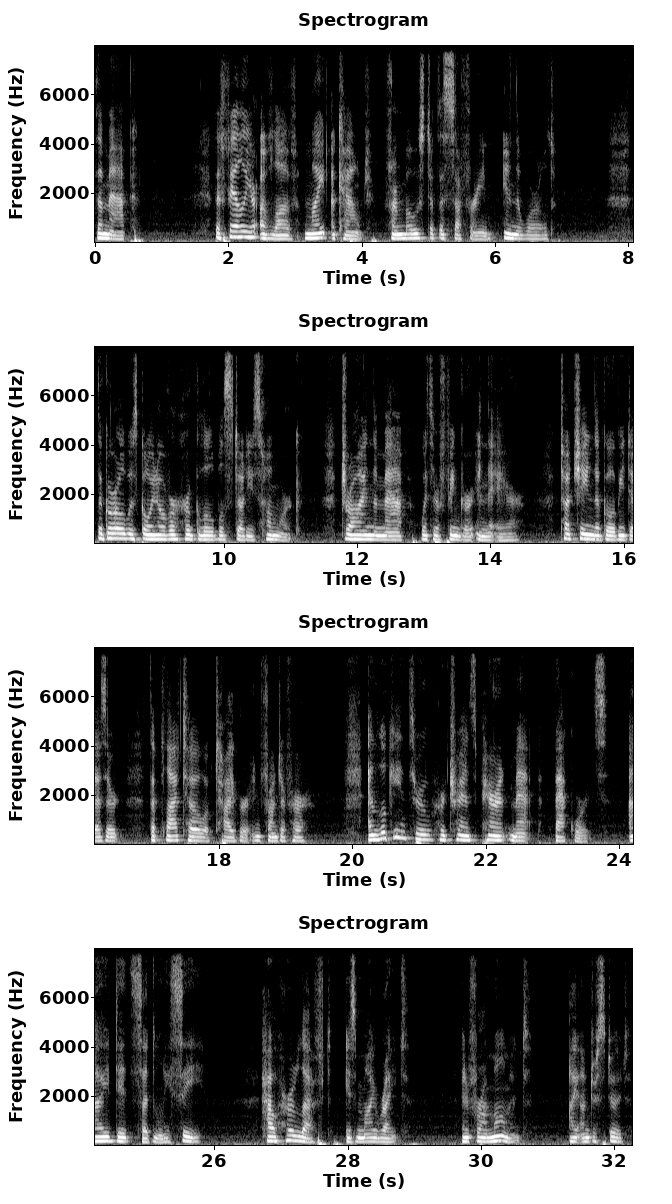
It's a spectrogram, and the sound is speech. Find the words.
The map. The failure of love might account for most of the suffering in the world. The girl was going over her global studies homework, drawing the map with her finger in the air, touching the Gobi Desert, the plateau of Tibet in front of her, and looking through her transparent map backwards. I did suddenly see how her left is my right and for a moment I understood.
